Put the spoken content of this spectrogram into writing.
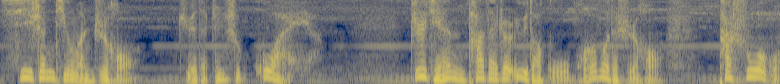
西山听完之后，觉得真是怪呀。之前他在这儿遇到古婆婆的时候，她说过，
